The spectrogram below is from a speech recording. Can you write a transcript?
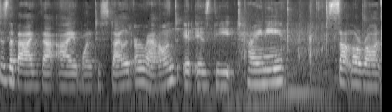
is the bag that I want to style it around. It is the tiny Saint Laurent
